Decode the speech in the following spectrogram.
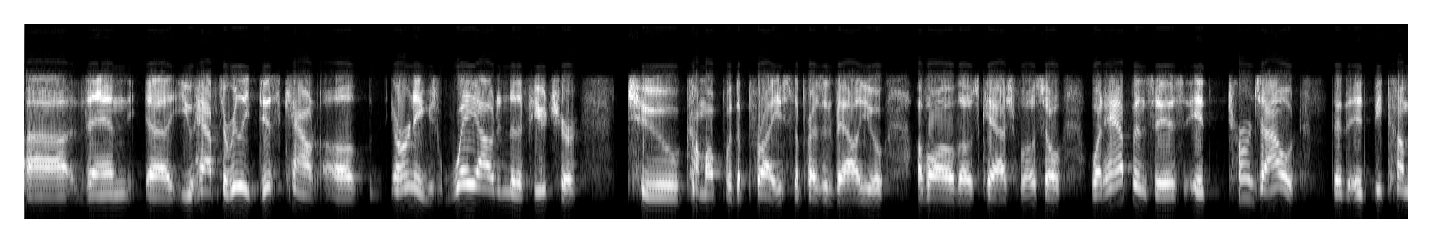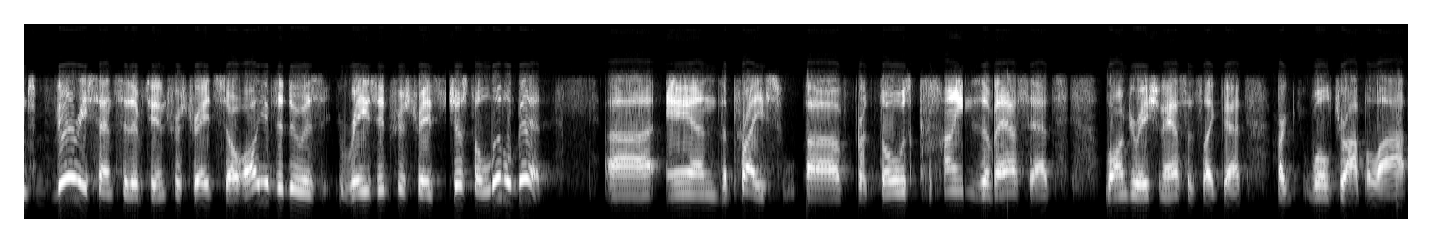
uh, then uh, you have to really discount uh, earnings way out into the future to come up with the price, the present value of all of those cash flows. So what happens is it turns out that it becomes very sensitive to interest rates. So all you have to do is raise interest rates just a little bit, uh, and the price uh, for those kinds of assets, long duration assets like that, are, will drop a lot.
